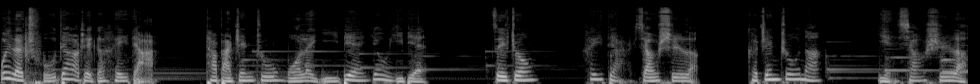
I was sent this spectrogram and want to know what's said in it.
为了除掉这个黑点儿，他把珍珠磨了一遍又一遍，最终黑点儿消失了，可珍珠呢，也消失了。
